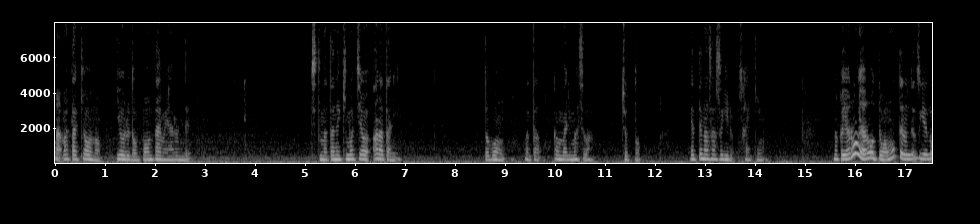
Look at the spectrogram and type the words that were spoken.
まあ、また今日の夜ドッポンタイムやるんで。ちょっとまたね気持ちを新たに。ドボンまた頑張りますわ。ちょっと。やってなさすぎる最近。なんかやろうやろうっては思ってるんですけど。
